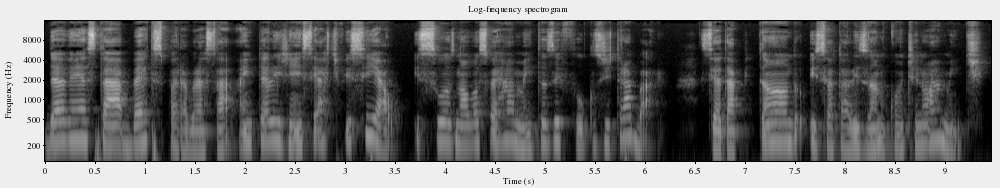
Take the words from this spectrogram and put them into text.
devem estar abertos para abraçar a inteligência artificial e suas novas ferramentas e fluxos de trabalho, se adaptando e se atualizando continuamente.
